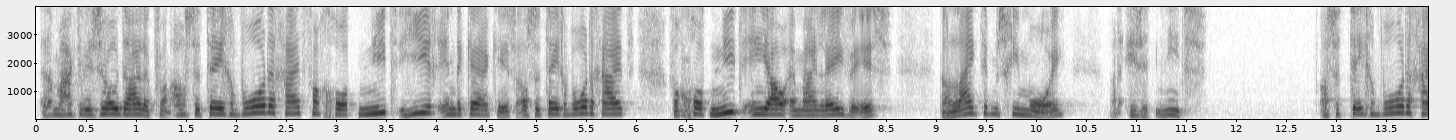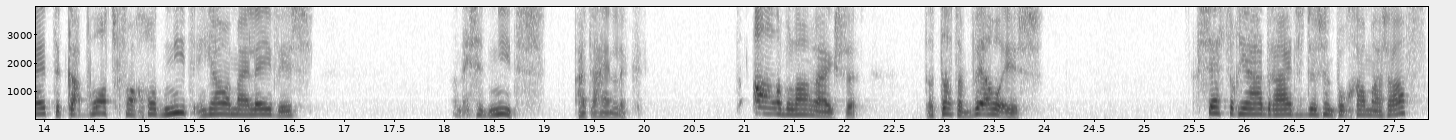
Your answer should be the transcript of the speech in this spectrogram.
En dat maakt weer zo duidelijk van als de tegenwoordigheid van God niet hier in de kerk is, als de tegenwoordigheid van God niet in jou en mijn leven is, dan lijkt het misschien mooi, maar dan is het niets. Als de tegenwoordigheid, de kapot van God niet in jou en mijn leven is, dan is het niets uiteindelijk. Het allerbelangrijkste, dat dat er wel is. 60 jaar draaiden ze dus hun programma's af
